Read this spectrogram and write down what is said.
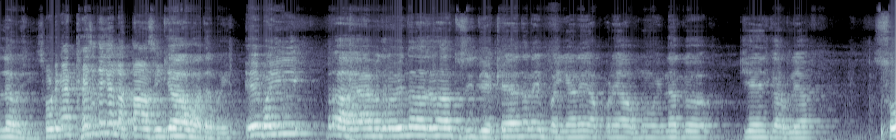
ਲਓ ਜੀ। ਤੁਹਾਡੀਆਂ ਖਿੱਚਦੀਆਂ ਲੱਤਾਂ ਅਸੀਂ। ਕੀ ਬਾਤ ਹੈ ਬਾਈ। ਇਹ ਬਾਈ ਭਰਾ ਆ ਮਤਲਬ ਇਹਨਾਂ ਦਾ ਜਿਹੜਾ ਤੁਸੀਂ ਦੇਖਿਆ ਇਹਨਾਂ ਨੇ ਬਾਈਆਂ ਨੇ ਆਪਣੇ ਆਪ ਨੂੰ ਇੰਨਾ ਕੁ ਚੇਂਜ ਕਰ ਲਿਆ। ਸੋ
